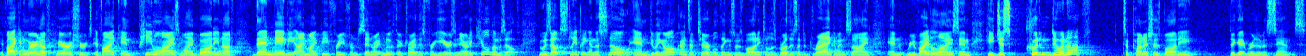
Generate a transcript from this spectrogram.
if I can wear enough hair shirts, if I can penalize my body enough, then maybe I might be free from sin, right? Luther tried this for years and nearly killed himself. He was out sleeping in the snow and doing all kinds of terrible things to his body till his brothers had to drag him inside and revitalize him. He just couldn't do enough to punish his body to get rid of his sins.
